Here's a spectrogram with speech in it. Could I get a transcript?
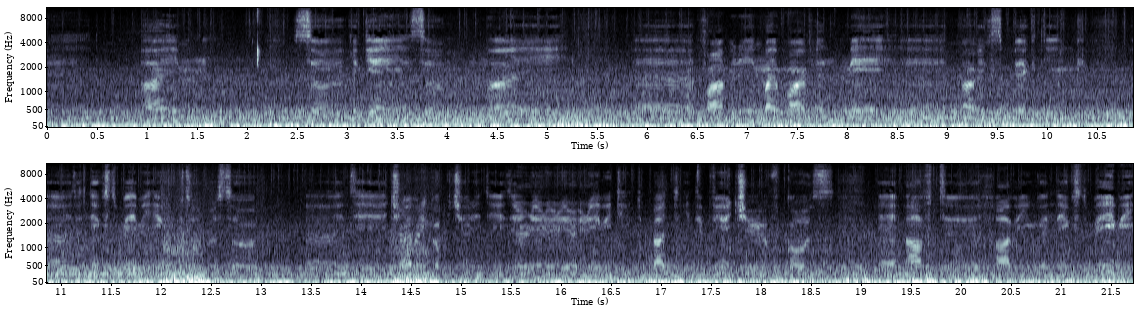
uh, I'm so again, so my uh, family, my wife and me uh, are expecting uh, the next baby in October, so uh, the traveling opportunities are really, really limited, but future, of course, uh, after having a next baby,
